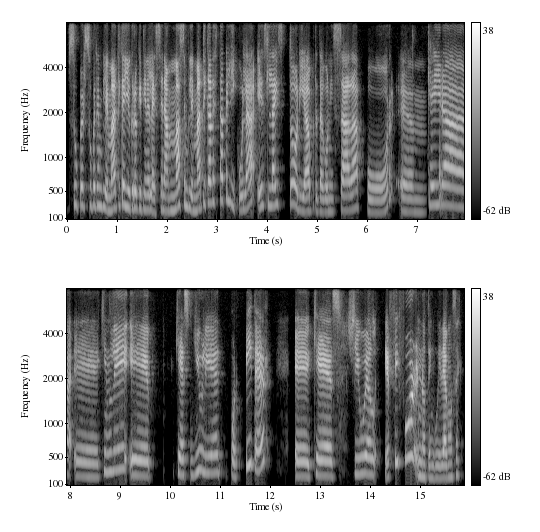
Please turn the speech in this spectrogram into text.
súper, súper emblemática, yo creo que tiene la escena más emblemática de esta película, es la historia protagonizada por em, Keira eh, Kinley, eh, que es Juliet, por Peter, eh, que es She Will Effifor, no tengo idea cómo se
